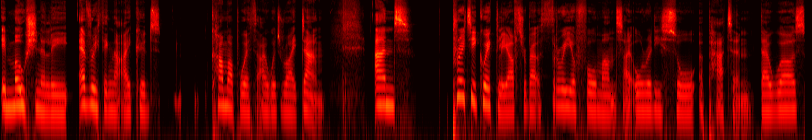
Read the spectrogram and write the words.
emotionally, everything that I could come up with, I would write down. And pretty quickly, after about three or four months, I already saw a pattern. There was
